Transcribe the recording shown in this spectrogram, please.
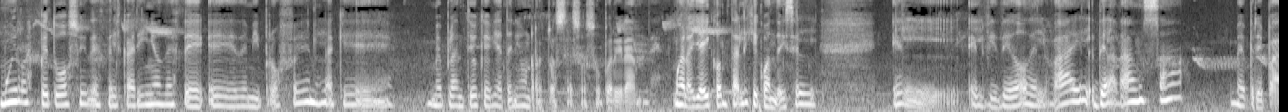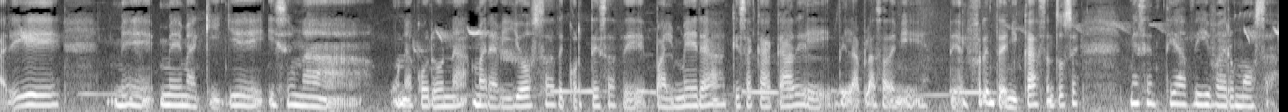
muy respetuoso y desde el cariño desde eh, de mi profe en la que me planteó que había tenido un retroceso súper grande. Bueno, y ahí contarles que cuando hice el, el, el, video del baile, de la danza, me preparé, me, me maquillé, hice una, una corona maravillosa de cortezas de palmera que saca acá del, de la plaza de mi, del frente de mi casa. Entonces me sentía viva, hermosa.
